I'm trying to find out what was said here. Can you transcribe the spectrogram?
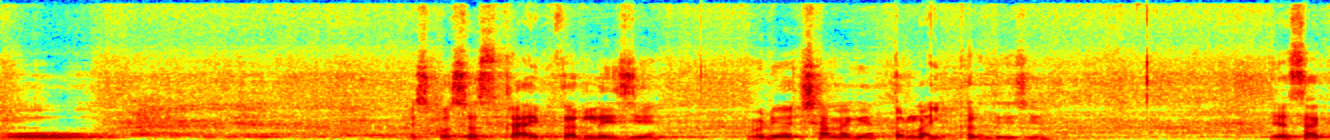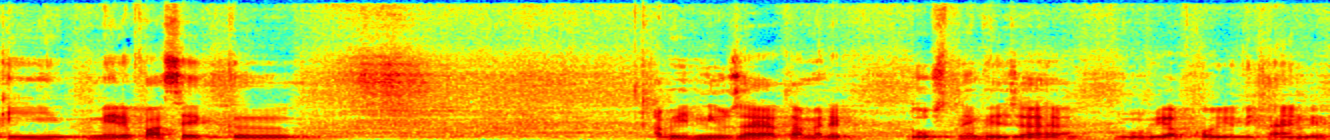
वो इसको सब्सक्राइब कर लीजिए। वीडियो अच्छा लगे तो लाइक कर दीजिए। जैसा कि मेरे पास एक अभी न्यूज़ आया था, मेरे दोस्त ने भेजा है, वो भी आपको ये दिखाएँगे।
